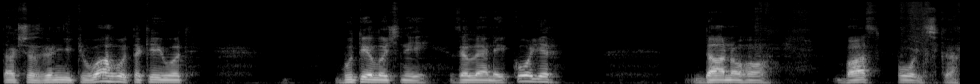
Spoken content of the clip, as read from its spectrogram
Так що зверніть увагу, такий от бутилочний зелений колір даного бас польська.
